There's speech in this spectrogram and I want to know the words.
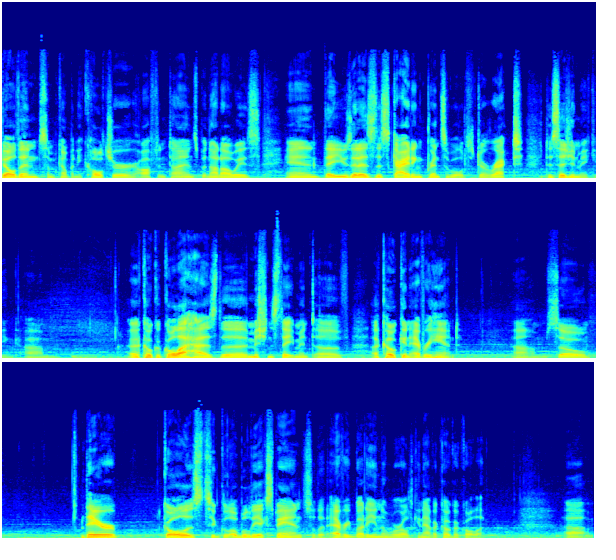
build in some company culture oftentimes, but not always, and they use it as this guiding principle to direct decision making. Um, uh, Coca Cola has the mission statement of a Coke in every hand. Um, so their goal is to globally expand so that everybody in the world can have a Coca Cola. Um,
